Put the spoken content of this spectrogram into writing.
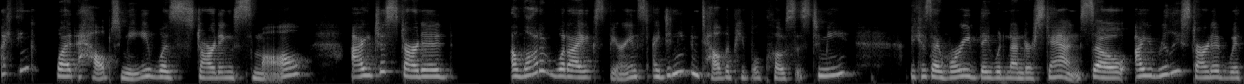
I think what helped me was starting small. I just started a lot of what I experienced. I didn't even tell the people closest to me because I worried they wouldn't understand. So I really started with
